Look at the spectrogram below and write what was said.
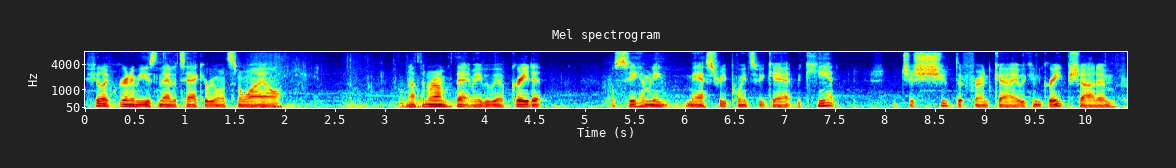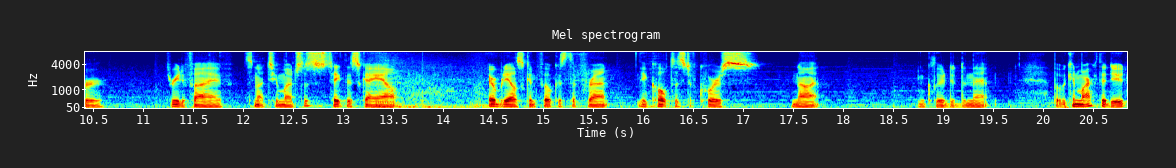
I feel like we're going to be using that attack every once in a while. Nothing wrong with that. Maybe we upgrade it. We'll see how many mastery points we get. We can't just shoot the front guy. We can grape shot him for 3 to 5. It's not too much. Let's just take this guy out. Everybody else can focus the front. The occultist, of course, not included in that. But we can mark the dude.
